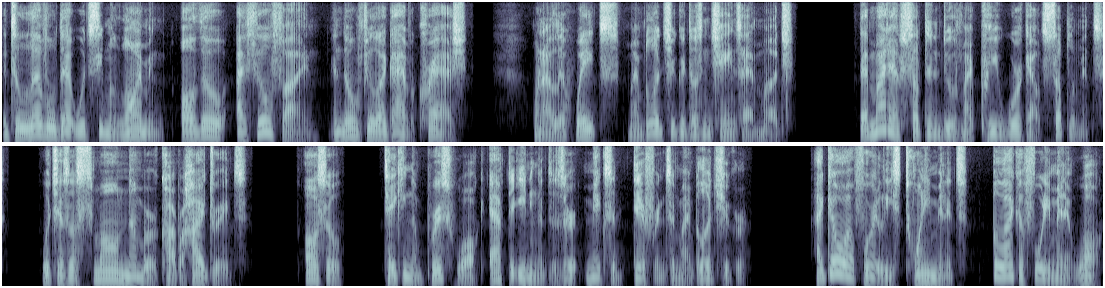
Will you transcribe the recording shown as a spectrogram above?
It's a level that would seem alarming, although I feel fine and don't feel like I have a crash. When I lift weights, my blood sugar doesn't change that much. That might have something to do with my pre workout supplements, which has a small number of carbohydrates. Also, taking a brisk walk after eating a dessert makes a difference in my blood sugar. I go out for at least 20 minutes, but like a 40 minute walk.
